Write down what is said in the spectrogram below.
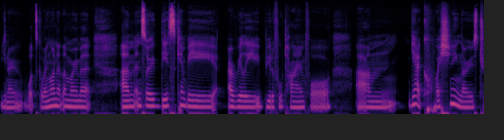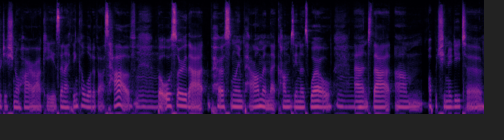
you know what's going on at the moment? Um, and so this can be a really beautiful time for um, yeah, questioning those traditional hierarchies. And I think a lot of us have, mm. but also that personal empowerment that comes in as well, mm. and that um, opportunity to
